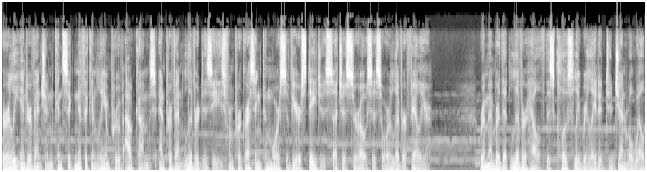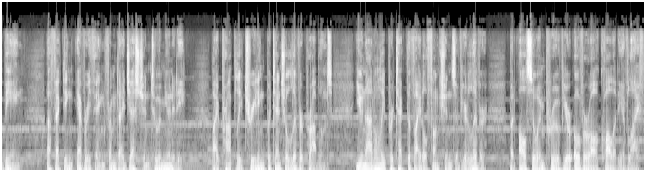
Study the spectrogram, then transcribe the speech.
Early intervention can significantly improve outcomes and prevent liver disease from progressing to more severe stages such as cirrhosis or liver failure. Remember that liver health is closely related to general well-being, affecting everything from digestion to immunity. By properly treating potential liver problems, you not only protect the vital functions of your liver, but also improve your overall quality of life.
